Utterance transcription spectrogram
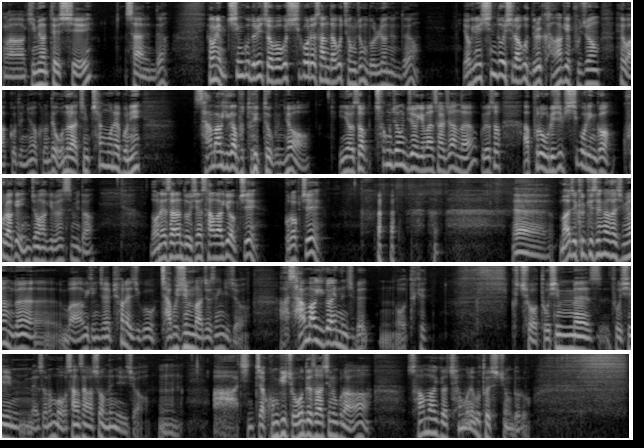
아, 김현태 씨 사연인데요. 형님, 친구들이 저보고 시골에 산다고 종종 놀렸는데요. 여기는 신도시라고 늘 강하게 부정해 왔거든요. 그런데 오늘 아침 창문에 보니 사마귀가 붙어 있더군요. 이 녀석 청정 지역에만 살지 않나요? 그래서 앞으로 우리 집 시골인 거 쿨하게 인정하기로 했습니다. 너네 사는 도시엔 사막이 없지? 부럽지? 예, 맞아. 그렇게 생각하시면, 네, 마음이 굉장히 편해지고 자부심마저 생기죠. 아, 사마귀가 있는 집에, 음, 어떻게, 그쵸. 도심에, 도심에서는 뭐 상상할 수 없는 일이죠. 음. 아, 진짜 공기 좋은 데서 하시는구나. 사마귀가 창문에 붙어 있을 정도로.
